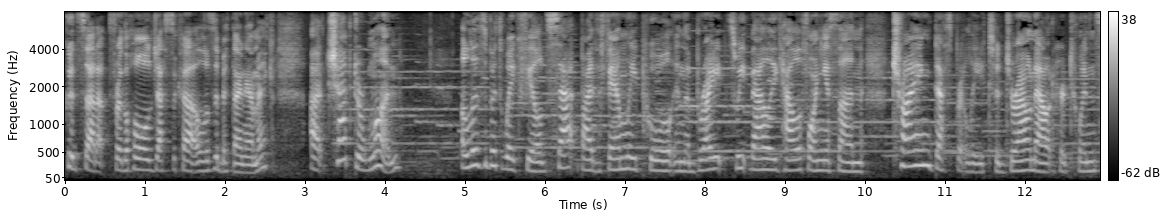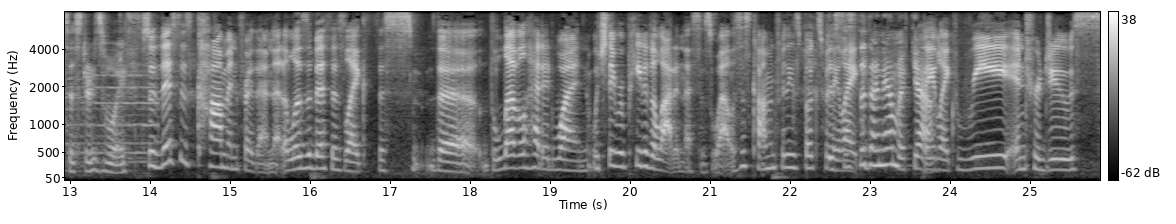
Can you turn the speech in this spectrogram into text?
good setup for the whole Jessica Elizabeth dynamic. Uh, chapter one Elizabeth Wakefield sat by the family pool in the bright Sweet Valley, California sun, trying desperately to drown out her twin sister's voice. So this is common for them that Elizabeth is like this the the level-headed one, which they repeated a lot in this as well. Is this common for these books where This they like the dynamic, yeah. they like reintroduce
